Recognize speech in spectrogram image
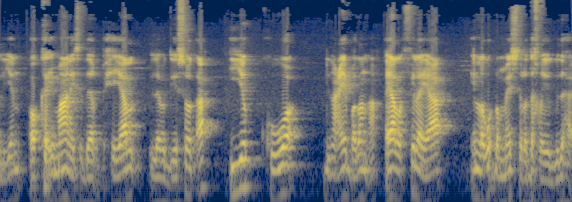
milyan oo ka imaanaysa deeqbixiyaal laba geesood ah iyo kuwo dhinacyo badan ah ayaa la filayaa in lagu dhammaystiro dakhliga gudaha.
